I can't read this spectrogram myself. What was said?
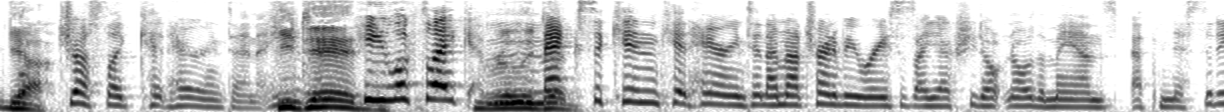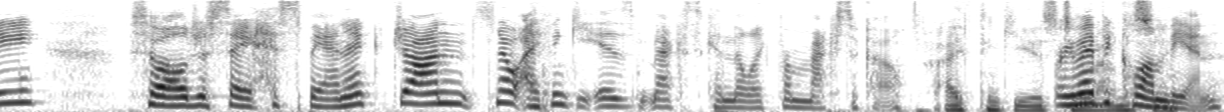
Yeah. just like Kit Harington. He did. He looked like He really did. Mexican Kit Harington. I'm not trying to be racist. I actually don't know the man's ethnicity, so I'll just say Hispanic. Jon Snow. I think he is Mexican. though, like from Mexico, I think he is. or he too, might be honestly. Colombian.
